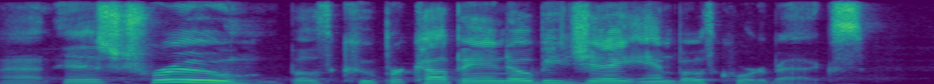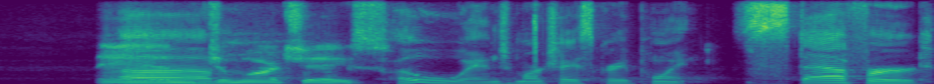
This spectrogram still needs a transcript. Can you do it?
That is true. Both Cooper Kupp and OBJ and both quarterbacks. And Um, Ja'Marr Chase. Oh, and Ja'Marr Chase, great point. Stafford,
